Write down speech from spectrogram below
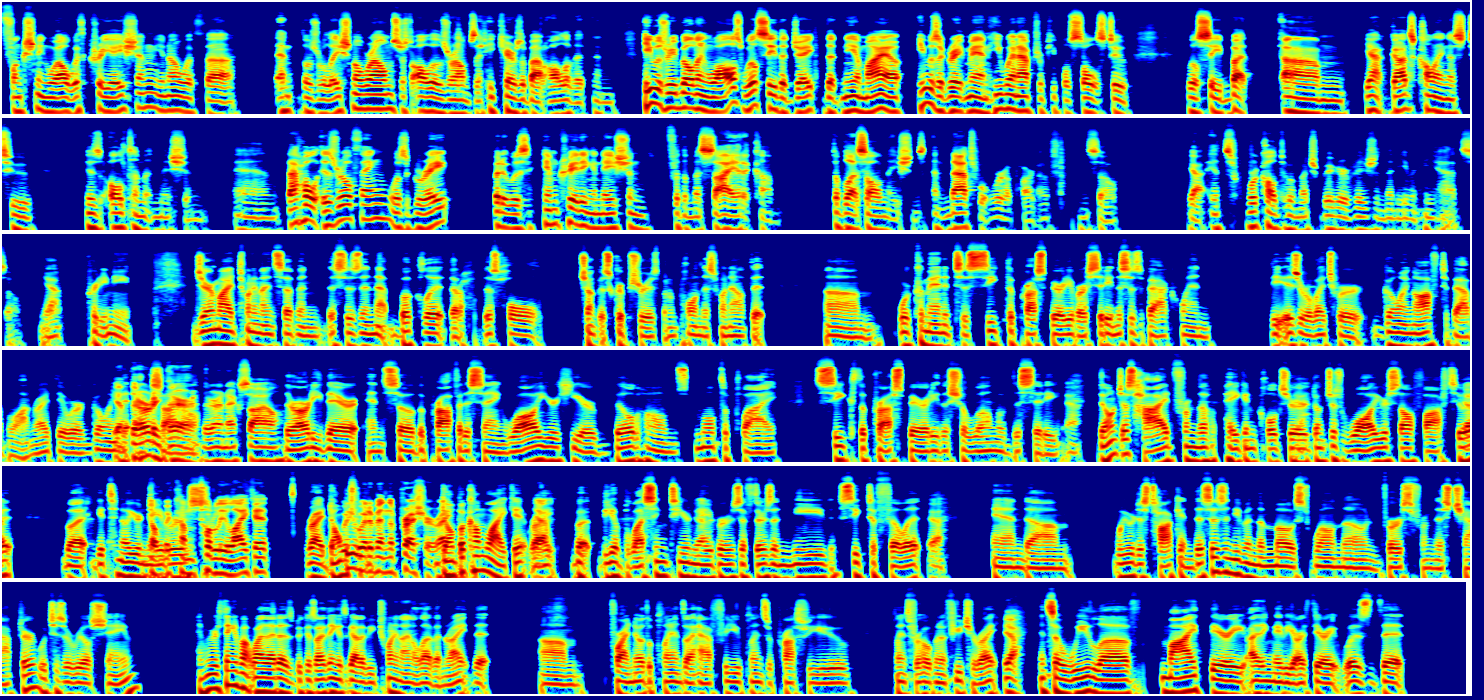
functioning well with creation. You know, with uh, and those relational realms, just all those realms that he cares about, all of it. And he was rebuilding walls. We'll see that Jake, that Nehemiah, he was a great man. He went after people's souls too. We'll see. But um, yeah, God's calling us to his ultimate mission. And that whole Israel thing was great, but it was him creating a nation for the Messiah to come to bless all nations. And that's what we're a part of. And so, yeah, it's we're called to a much bigger vision than even he had. So yeah, pretty neat. Jeremiah 29 7, this is in that booklet, that this whole chunk of scripture is, but I'm pulling this one out that um, we're commanded to seek the prosperity of our city. And this is back when the Israelites were going off to Babylon, right? They were going yeah, to they're exile. already there. They're in exile. They're already there. And so the prophet is saying, while you're here, build homes, multiply, seek the prosperity, the shalom of the city. Yeah. Don't just hide from the pagan culture. Yeah. Don't just wall yourself off to Yep. it, but get to know your neighbors. Don't become totally like it, right. Don't which be, would have been the pressure, right? Don't become like it, Yeah. right? But be a blessing to your Yeah. neighbors. If there's a need, seek to fill it. Yeah. And um, we were just talking. This isn't even the most well-known verse from this chapter, which is a real shame. And we were thinking about why that is because I think it's got to be 29:11, right? That um, for I know the plans I have for you, plans to prosper you, plans for hope and a future, right? Yeah. And so we love my theory. I think maybe our theory was that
